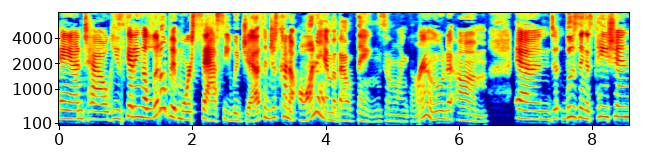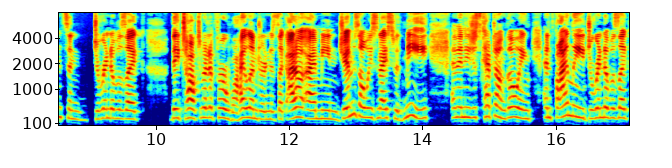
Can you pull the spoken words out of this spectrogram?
and how he's getting a little bit more sassy with Jeff and just kind of on him about things and like rude um and losing his patience and Dorinda was like they talked about it for a while and Dorinda's like, I don't, I mean, Jim's always nice with me. And then he just kept on going. And finally, Dorinda was like,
